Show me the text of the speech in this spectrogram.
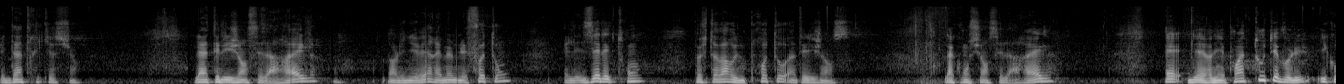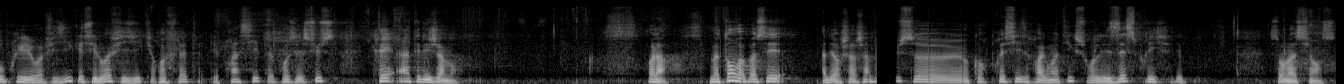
et d'intrication. L'intelligence est la règle dans l'univers et même les photons et les électrons peuvent avoir une proto-intelligence. La conscience est la règle. Et dernier point, tout évolue, y compris les lois physiques, et ces lois physiques reflètent les principes et processus créés intelligemment. Voilà. Maintenant, on va passer à des recherches un peu plus euh, encore précises et pragmatiques sur les esprits, sur la science.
